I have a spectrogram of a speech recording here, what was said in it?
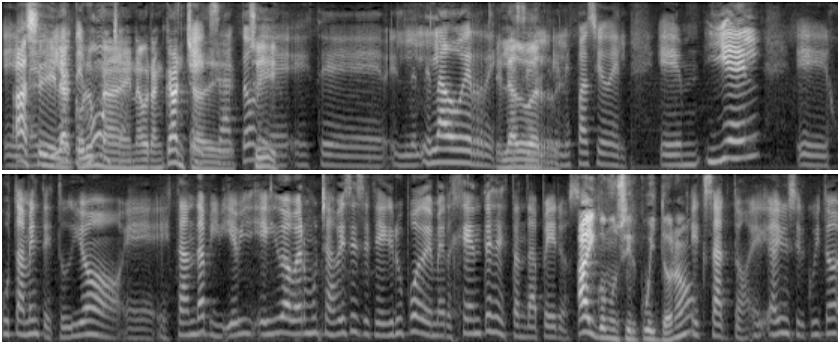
eh, me Hace la columna mucho. en Abran Cancha. Exacto, de, sí. de, este, el, el lado R. El lado es R. El espacio de él. Eh, y él eh, justamente estudió eh, stand-up y he, he ido a ver muchas veces este grupo de emergentes de stand-uperos. Hay como un circuito, ¿no? Exacto, eh, hay un circuito.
